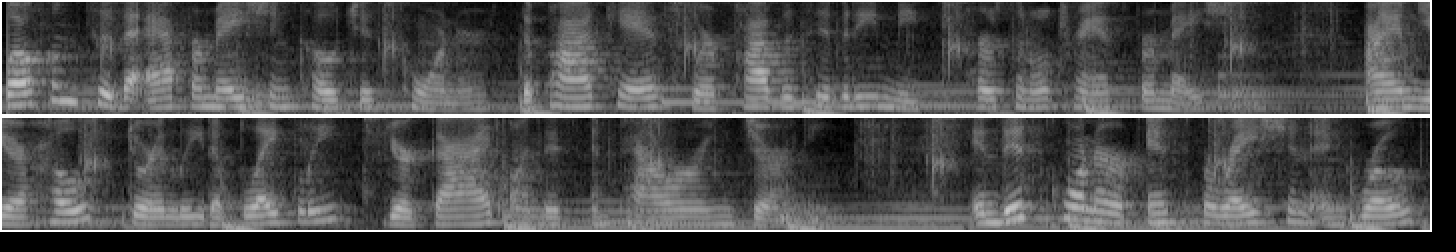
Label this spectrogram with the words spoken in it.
Welcome to the Affirmation Coach's Corner, the podcast where positivity meets personal transformation. I am your host, Dorlita Blakely, your guide on this empowering journey. In this corner of inspiration and growth,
